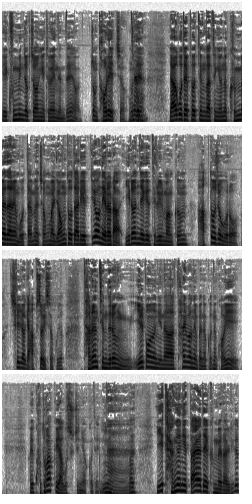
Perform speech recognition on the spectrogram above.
이 국민적 저항이 되었는데요. 좀 덜했죠. 근데 네. 야구 대표팀 같은 경우는 금메달을 못 따면 정말 영도 다리에 뛰어내려라 이런 얘기를 들을 만큼 압도적으로 실력이 앞서 있었고요. 다른 팀들은 일본이나 타이완을 빼놓고는 거의 거의 고등학교 야구 수준이었거든요. 네. 이 당연히 따야 될 금메달 이게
